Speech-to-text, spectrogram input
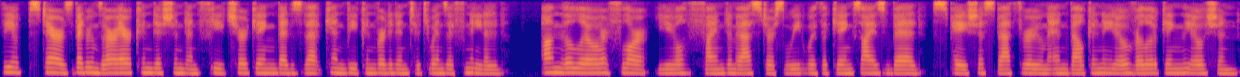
The upstairs bedrooms are air conditioned and feature king beds that can be converted into twins if needed. On the lower floor, you'll find a master suite with a king size bed, spacious bathroom, and balcony overlooking the ocean.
